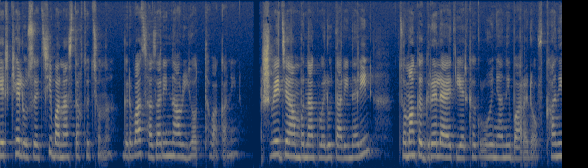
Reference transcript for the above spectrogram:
Երկել ուզեցի բանաստեղծությունը, գրված 1907 թվականին։ Շվեդիայում բնակվելու տարիներին Ծոմակը գրել է այդ երկը Կուրղինյանի բառերով, քանի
